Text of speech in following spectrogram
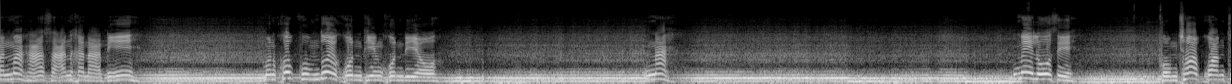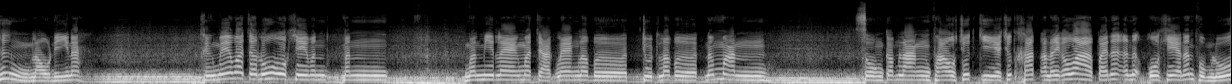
มันมหาศาลขนาดนี้ มันควบคุมด้วยคนเพียงคนเดียว นะ ไม่รู้สิ ผมชอบความทึ่งเหล่านี้นะ ถึงแม้ว่าจะรู้โอเคมันมันมันมีแรงมาจากแรงระเบิด จุดระเบิดน้ำมันส่งกำลังเผาชุดเกียร์ชุดคัดอะไรก็ว่าไปนะอันนั้นโอเคนั้นผมรู้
